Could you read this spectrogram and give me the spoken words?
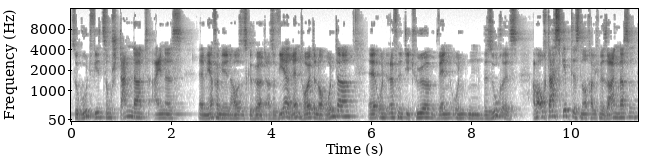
so gut wie zum Standard eines Mehrfamilienhauses gehört. Also wer rennt heute noch runter äh, und öffnet die Tür, wenn unten Besuch ist. Aber auch das gibt es noch, habe ich mir sagen lassen,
